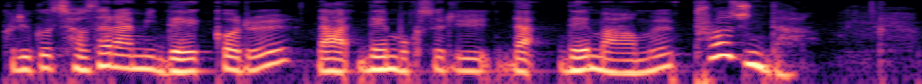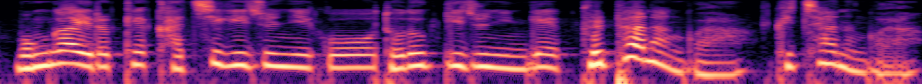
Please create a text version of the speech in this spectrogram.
그리고 저 사람이 내 거를 나 내 목소리를 나, 내 마음을 풀어 준다. 뭔가 이렇게 가치 기준이고 도덕 기준인 게 불편한 거야. 귀찮은 거야.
